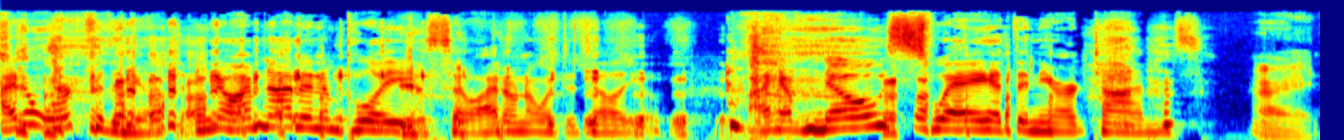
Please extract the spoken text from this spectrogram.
I don't work for the New York Times. You know, I'm not an employee, so I don't know what to tell you. I have no sway at the New York Times. All right.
